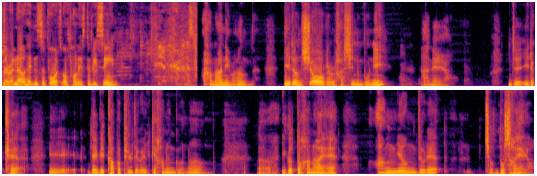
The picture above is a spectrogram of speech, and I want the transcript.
There are no hidden supports or pulleys to be seen. 하나님은 이런 쇼를 하시는 분이 아니에요. 이제 이렇게 이 데이비 카퍼필드가 이렇게 하는 거는 어, 이것도 하나의 악령들의 전도사예요.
